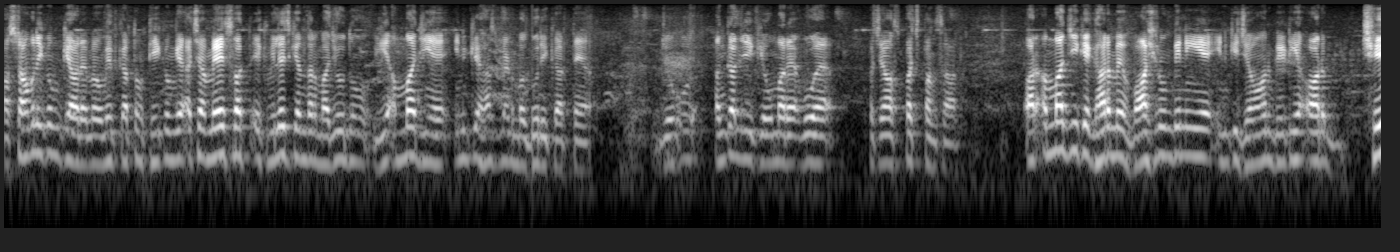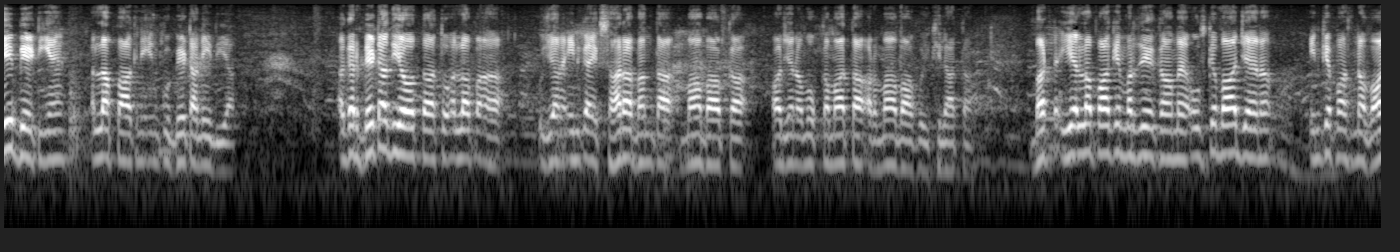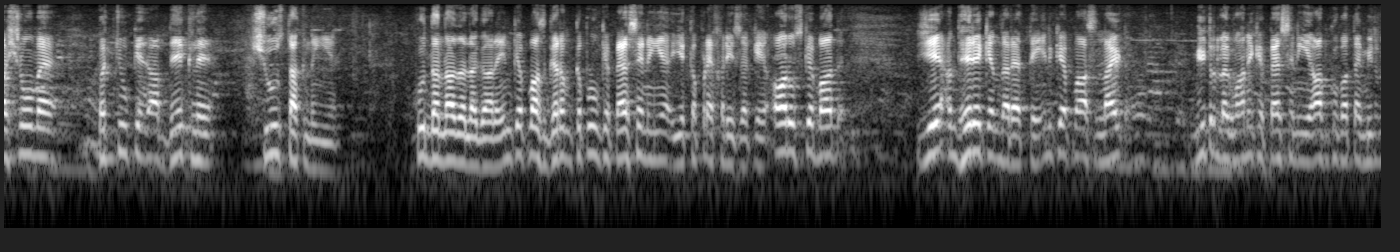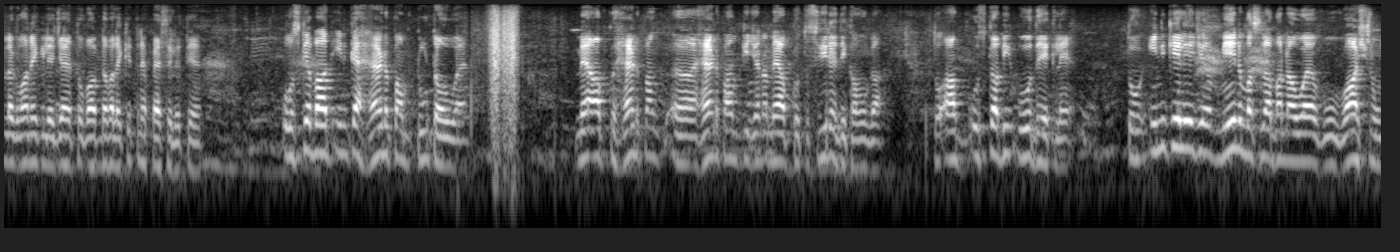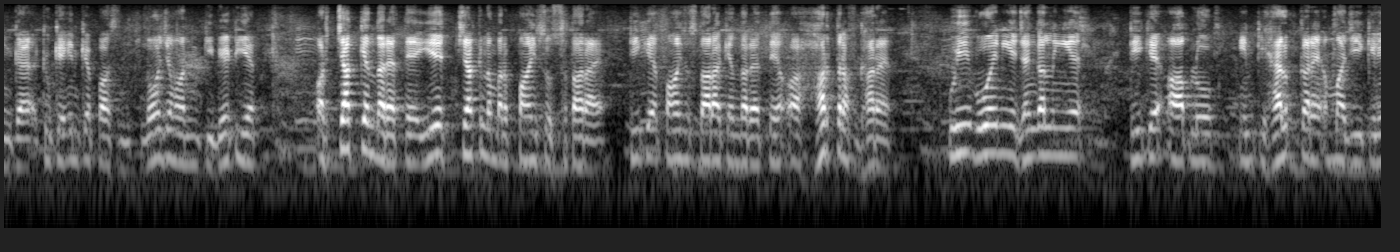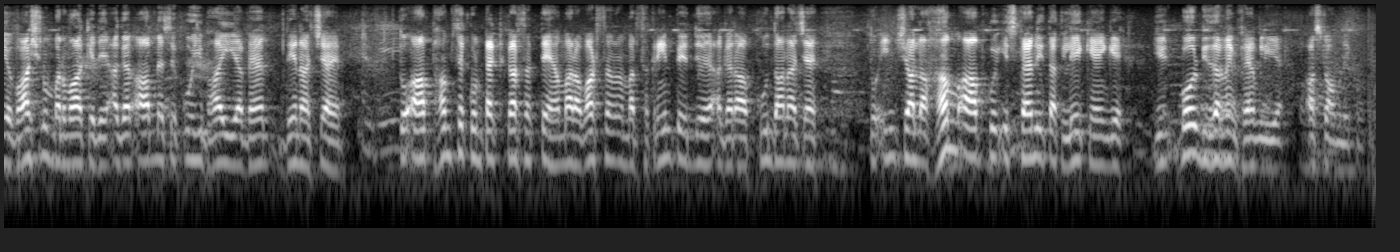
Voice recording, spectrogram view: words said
वालेकुम, क्या है? मैं उम्मीद करता हूँ ठीक होंगे। अच्छा मैं इस वक्त एक विलेज के अंदर मौजूद हूँ। ये अम्मा जी हैं, इनके हस्बैंड मजदूरी करते हैं। जो अंकल जी की उम्र है, वो है पचास, पचपन साल। और अम्मा जी के घर में वाशरूम भी नहीं है, इनकी जवान बेटियाँ और छः बेटियाँ अल्लाह पाक ने इनको बेटा नहीं दिया। अगर बेटा दिया होता तो अल्लाह जो है इनका एक सहारा बनता माँ बाप का, और जो है ना वो कमाता और माँ बाप को खिलाता। बट ये अल्लाह पाक के मर्ज़ी का काम है। उसके बाद जो है ना, इनके पास ना वाशरूम है। बच्चों के आप देख लें शूज़ तक नहीं है। खुद अंदाज़ा लगा रहे हैं। इनके पास गर्म कपड़ों के पैसे नहीं है, ये कपड़े ख़रीद सकें। और उसके बाद ये अंधेरे के अंदर रहते हैं। इनके पास लाइट, मीटर लगवाने के पैसे नहीं है। आपको पता है, मीटर लगवाने के लिए जाए तो वापडा वाले कितने पैसे लेते हैं? उसके बाद इनका हैंड पंप टूटा हुआ है। मैं आपको हैंड पंप हैंड पंप की जो ना, मैं आपको तस्वीरें दिखाऊँगा। तो आप उसका भी वो देख लें। तो इनके लिए जो मेन मसला बना हुआ है, वो वाशरूम का है। क्योंकि इनके पास नौजवान की बेटी है। और चक के अंदर रहते हैं। ये चक नंबर पाँच सौ सतारह है, ठीक है? पाँच सौ सतारह के अंदर रहते हैं और हर तरफ़ घर हैं। कोई वो नहीं है, जंगल नहीं है, ठीक है? आप लोग इनकी हेल्प करें अम्मा जी के लिए, वाशरूम बनवा के दें, अगर आप में से कोई भाई या बहन देना चाहे तो आप हमसे कांटेक्ट कर सकते हैं। हमारा व्हाट्सएप नंबर स्क्रीन पे जो है, अगर आप खुद आना चाहें तो इन हम आपको इस फैमिली तक लेके आएँगे। ये बहुत डिज़र्विंग फैमिली है। अस्सलाम वालेकुम।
